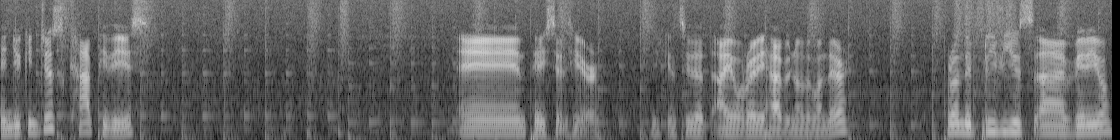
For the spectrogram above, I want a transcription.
and you can just copy this and paste it here you can see that I already have another one there from the previous uh, video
